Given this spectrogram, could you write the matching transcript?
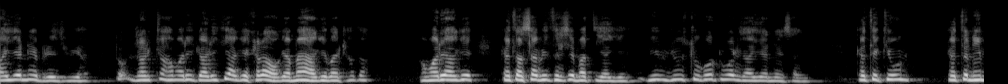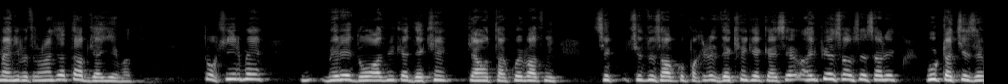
आईएनए ब्रिज भी है। तो लड़का हमारी गाड़ी के आगे खड़ा हो गया, मैं आगे बैठा था। हमारे आगे कहता, सब इधर से मत जाइए। We use to go towards I N S I कहते, क्यों? कहते, नहीं, मैं नहीं बतलाना चाहता, आप जाइए मत। तो आखिर में मेरे दो आदमी कह, देखें, क्या होता, कोई बात नहीं। सिद्धू साहब को पकड़े, देखें कि कैसे। आई पी से सारे वो टचे है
